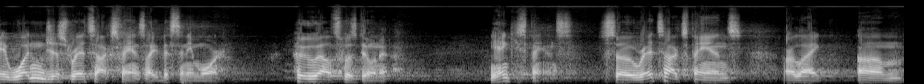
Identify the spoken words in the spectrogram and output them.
it wasn't just Red Sox fans like this anymore. Who else was doing it? Yankees fans. So Red Sox fans are like, um,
